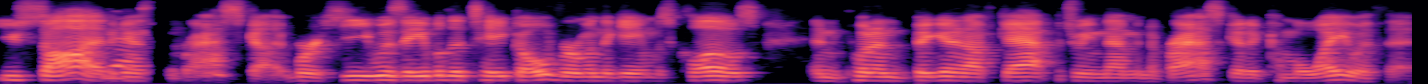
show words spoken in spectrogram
You saw it yeah. against Nebraska where he was able to take over when the game was close and put a big enough gap between them and Nebraska to come away with it.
